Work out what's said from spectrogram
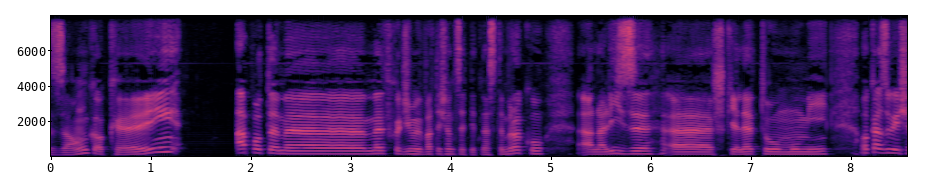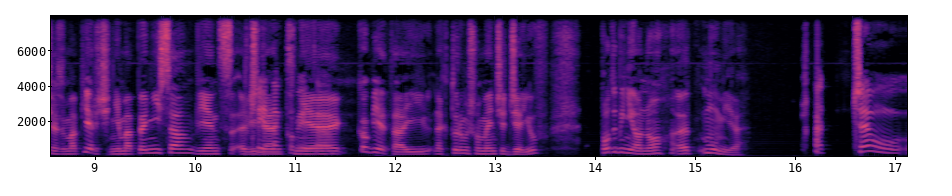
ząg, okej. Okay. A potem e, my wchodzimy w 2015 roku, analizy e, szkieletu, mumii. Okazuje się, że ma piersi, nie ma penisa, więc ewidentnie kobieta. kobieta. I na którymś momencie dziejów podmieniono e, mumię. A czemu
